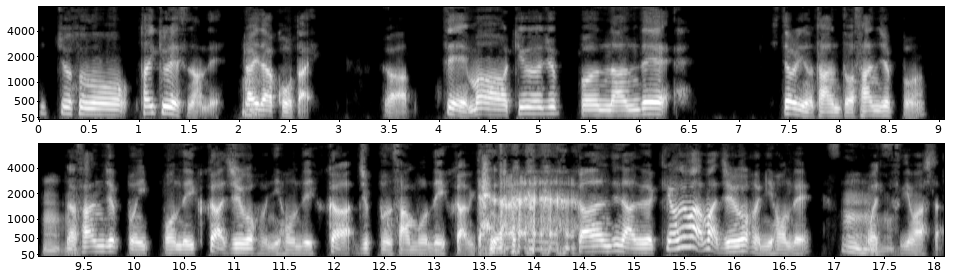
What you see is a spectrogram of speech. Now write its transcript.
一応その、耐久レースなんで、ライダー交代があって、まあ90分なんで、一人の担当は30分。うん。だから30分1本で行くか、15分2本で行くか、10分3本で行くか、みたいな 感じなんで、基本はまあ15分2本でうん落ち着きました。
